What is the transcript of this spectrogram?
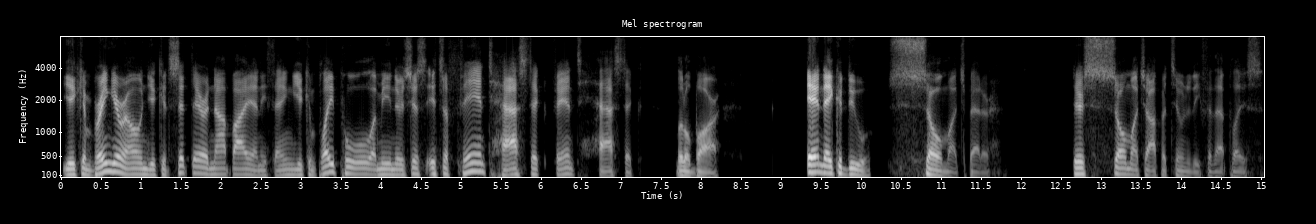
You can bring your own. You could sit there and not buy anything. You can play pool. I mean, there's just it's a fantastic, fantastic little bar, and they could do so much better. There's so much opportunity for that place.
